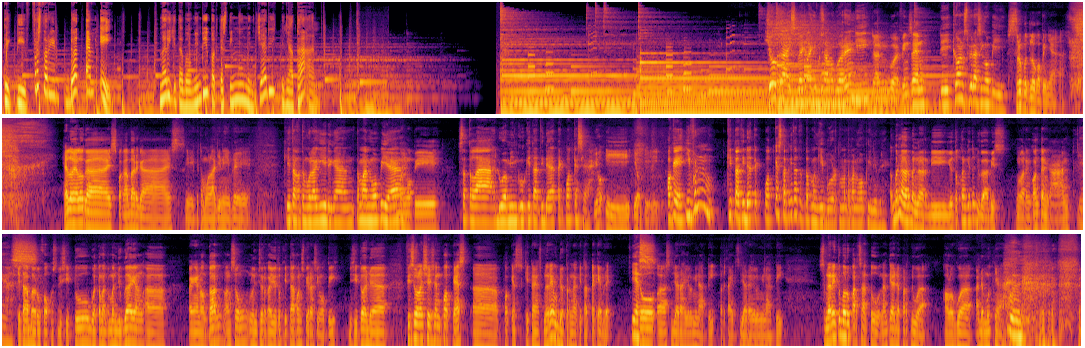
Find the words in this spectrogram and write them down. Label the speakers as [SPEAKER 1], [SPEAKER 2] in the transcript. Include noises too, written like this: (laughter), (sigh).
[SPEAKER 1] klik di firststory.me. Mari kita bawa mimpi podcastingmu menjadi kenyataan.
[SPEAKER 2] Yo guys, balik lagi bersama gue Randy
[SPEAKER 3] Dan gue Vincent
[SPEAKER 2] di Konspirasi Ngopi.
[SPEAKER 3] Seruput dulu kopinya Halo halo guys, apa kabar guys? Ih, ketemu lagi nih bre
[SPEAKER 2] Kita ketemu lagi dengan teman ngopi ya.
[SPEAKER 3] Teman ngopi
[SPEAKER 2] Setelah dua minggu kita tidak tag podcast ya.
[SPEAKER 3] Yoi, yoi
[SPEAKER 2] Oke, even kita tidak tag podcast tapi kita tetap menghibur teman-teman ngopi nih bre.
[SPEAKER 3] Benar benar di YouTube kan kita juga habis ngeluarin konten kan
[SPEAKER 2] Yes.
[SPEAKER 3] Kita baru fokus di situ Buat teman-teman juga yang eh, pengen nonton Langsung meluncur ke YouTube kita Konspirasi Ngopi Di situ ada visualization podcast eh, Podcast kita yang sebenarnya udah pernah kita tag ya bre
[SPEAKER 2] Yes.
[SPEAKER 3] Itu eh, sejarah Illuminati Terkait sejarah Illuminati Sebenarnya itu baru part 1 Nanti ada part 2 Kalau gua ada moodnya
